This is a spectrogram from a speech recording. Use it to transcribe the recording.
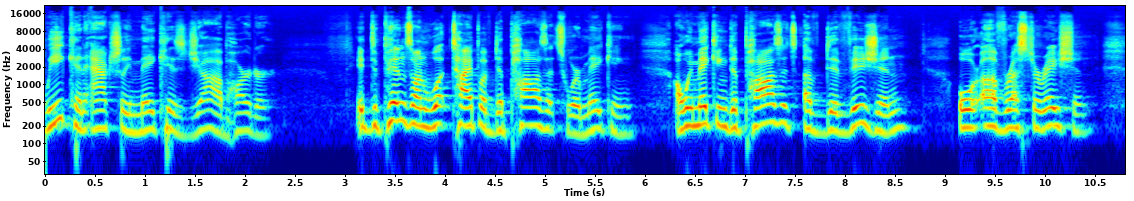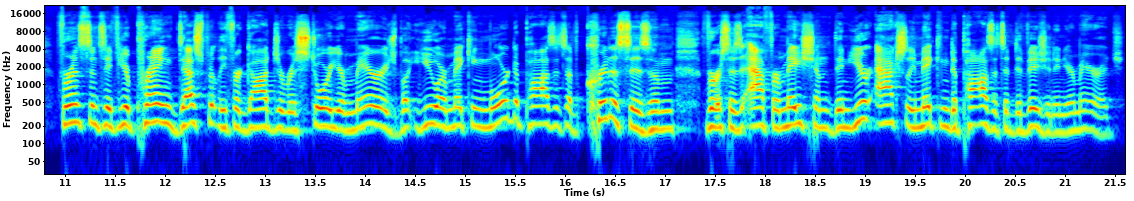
we can actually make his job harder. It depends on what type of deposits we're making. Are we making deposits of division or of restoration? For instance, if you're praying desperately for God to restore your marriage, but you are making more deposits of criticism versus affirmation, then you're actually making deposits of division in your marriage.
